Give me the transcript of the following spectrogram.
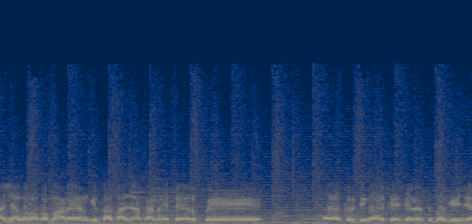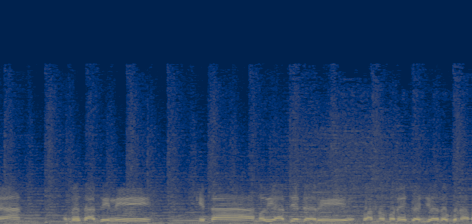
Hanya kalau kemarin kita tanyakan SRP, kritika esensial dan sebagainya, untuk saat ini kita melihatnya dari plat nomornya ganjil atau genap.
